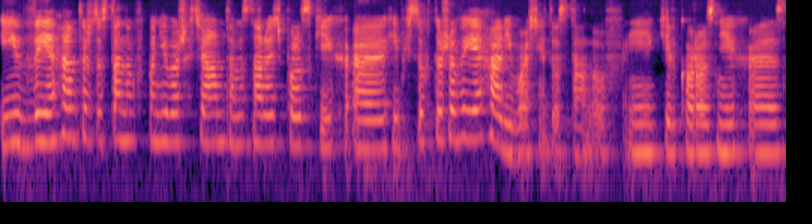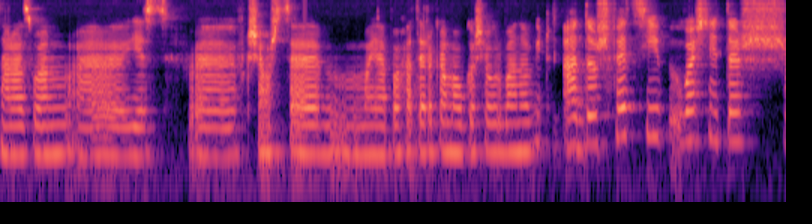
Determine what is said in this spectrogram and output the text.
I wyjechałam Pojechałam też do Stanów, ponieważ chciałam tam znaleźć polskich e, hipisów, którzy wyjechali właśnie do Stanów i kilkoro z nich e, znalazłam, e, jest w, w, książce moja bohaterka Małgosia Urbanowicz. A do Szwecji właśnie też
